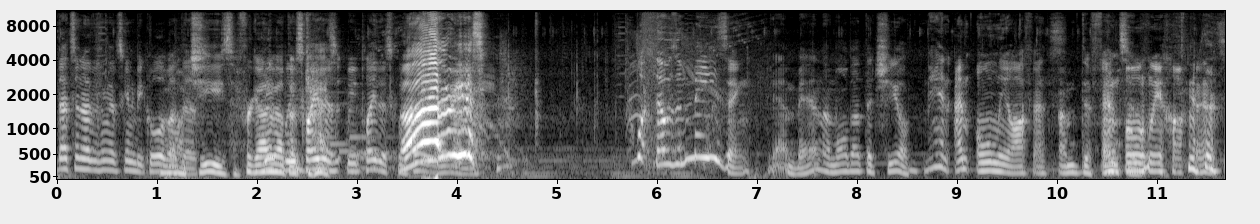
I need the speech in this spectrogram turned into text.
That's another thing that's gonna be cool Oh, about this. jeez. I forgot we, about we those play guys. this. We play this. Ah, there he is! What? That was amazing. Yeah, man, I'm all about the shield. Man, I'm only offense. I'm I'm only offense.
